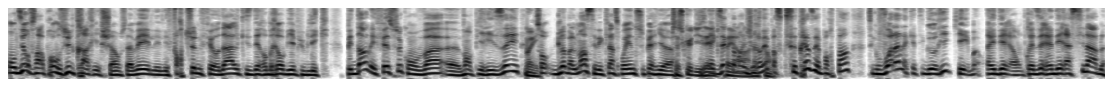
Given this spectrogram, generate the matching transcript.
on dit on s'en prend aux ultra riches, hein, vous savez, les, fortunes féodales qui se déroberaient au bien public. Mais dans les faits, ceux qu'on va euh, vampiriser, sont, globalement, c'est les classes moyennes supérieures. C'est ce que disait Exactement, j'y reviens parce que c'est très important. C'est que voilà la catégorie qui est, bon, on pourrait dire, indéracinable.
